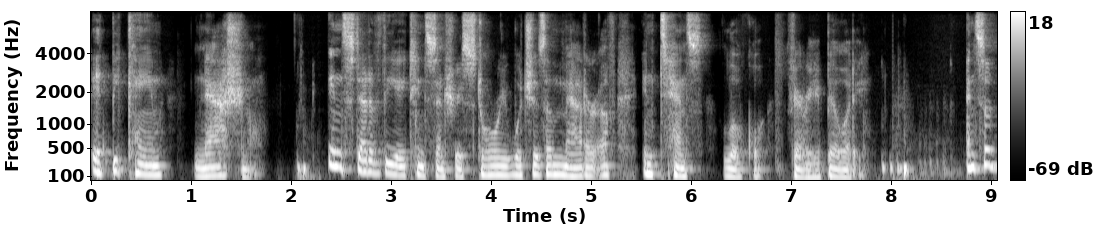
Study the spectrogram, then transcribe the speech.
It became national instead of the 18th century story, which is a matter of intense local variability. And so,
